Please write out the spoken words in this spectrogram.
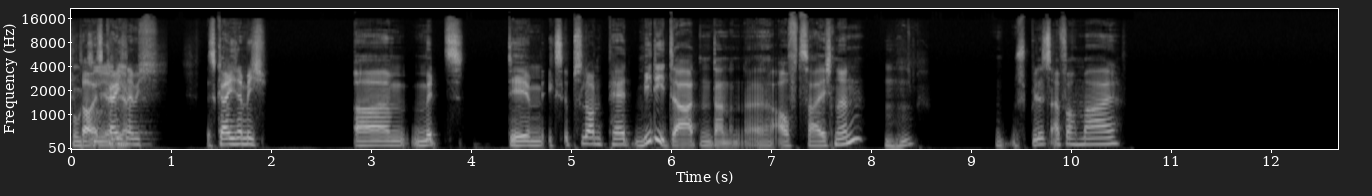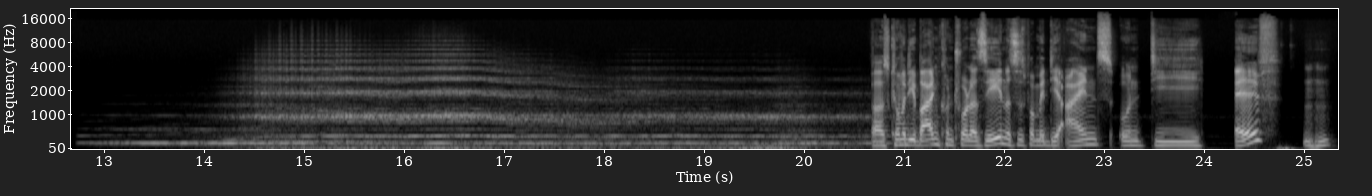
So, jetzt kann ich ja. nämlich, jetzt kann ich nämlich ähm, mit dem XY-Pad MIDI-Daten dann äh, aufzeichnen. Mhm. Spiel es einfach mal. Jetzt können wir die beiden Controller sehen. Das ist bei mir die 1 und die 11. Mhm.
